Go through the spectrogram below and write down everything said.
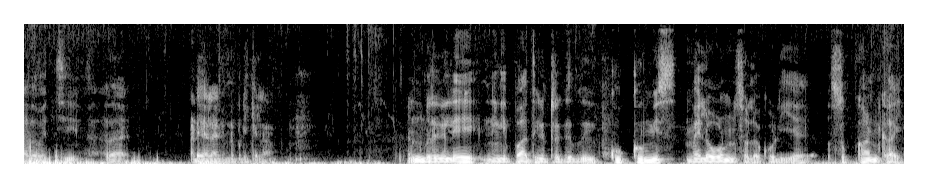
அதை வச்சு அதை அடையாளம் கண்டுபிடிக்கலாம். நண்பர்களே நீங்கள் பார்த்துக்கிட்டு இருக்குது குக்குமிஸ் மெலோன்னு சொல்லக்கூடிய சுக்கான் காய்.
